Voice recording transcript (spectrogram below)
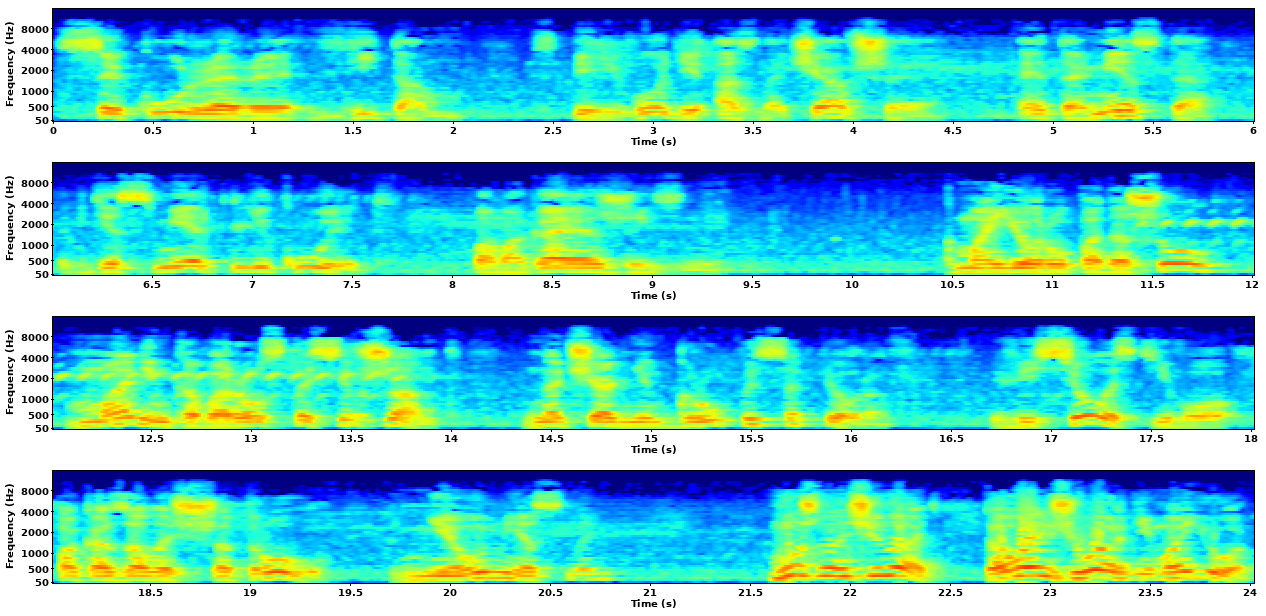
securere vitam» в переводе означавшее «это место, где смерть ликует, помогая жизни». К майору подошел маленького роста сержант, начальник группы саперов. Веселость его показалась Шатрову неуместной. «Можно начинать, товарищ гвардии майор?»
